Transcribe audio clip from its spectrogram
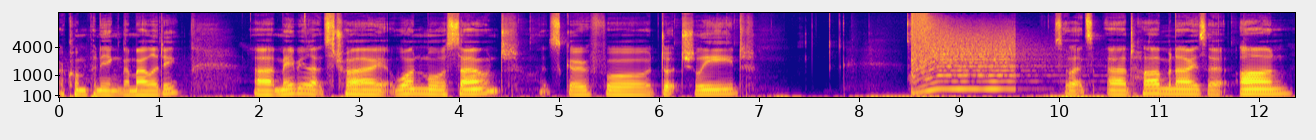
accompanying the melody. Uh, maybe let's try one more sound. Let's go for Dutch lead. So let's add harmonizer on.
